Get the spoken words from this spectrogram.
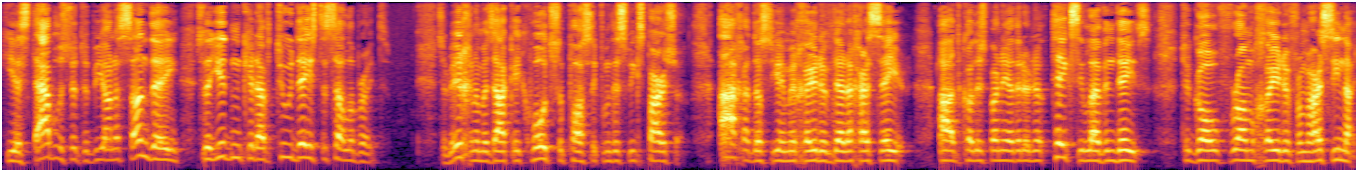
he established it to be on a Sunday so that Yidden could have two days to celebrate. So Reichem Mazake quotes a pasuk from this week's parsha. Ad Kadesh Barnea takes eleven days to go from chayrev from Har Sinai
